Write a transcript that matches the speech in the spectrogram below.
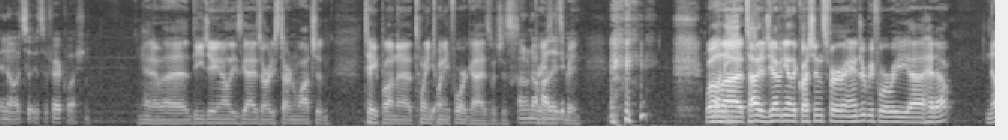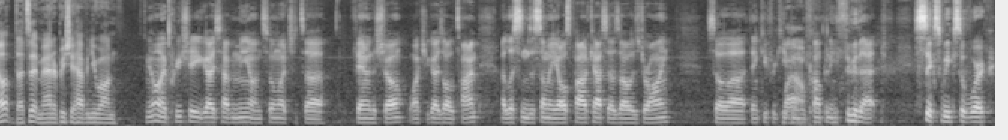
you know, it's a, it's a fair question. You know, uh, DJ and all these guys are already starting to watching tape on uh, 2024 yeah. guys, which is I don't know how they did me. it. well, uh, Tyler, did you have any other questions for Andrew before we uh, head out? Nope, that's it, man. I appreciate having you on. No, I appreciate you guys having me on so much. It's a fan of the show. Watch you guys all the time. I listened to some of y'all's podcasts as I was drawing. So uh, thank you for keeping wow. me company through that six weeks of work.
